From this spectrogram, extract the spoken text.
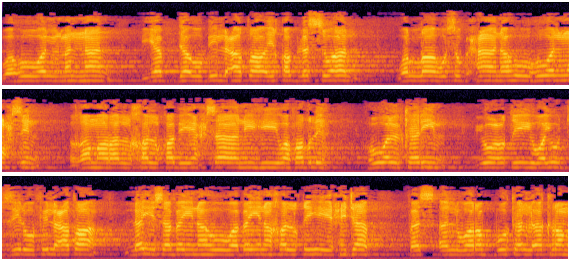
وهو المنان يبدأ بالعطاء قبل السؤال والله سبحانه هو المحسن. غمر الخلق بإحسانه وفضله. هو الكريم يعطي ويجزل في العطاء. ليس بينه وبين خلقه حجاب. فاسأل وربك الأكرم.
